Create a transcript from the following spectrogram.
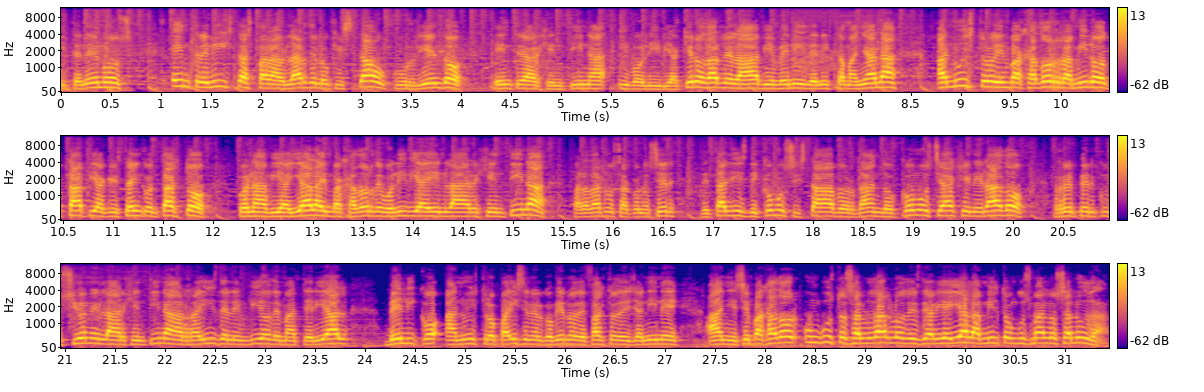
Y tenemos entrevistas para hablar de lo que está ocurriendo entre Argentina y Bolivia. Quiero darle la bienvenida en esta mañana a nuestro embajador Ramiro Tapia, que está en contacto con Aviala, embajador de Bolivia en la Argentina, para darnos a conocer detalles de cómo se está abordando, cómo se ha generado repercusión en la Argentina a raíz del envío de material bélico a nuestro país en el gobierno de facto de Yanine Áñez. Embajador, un gusto saludarlo desde Aviala. Milton Guzmán lo saluda.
